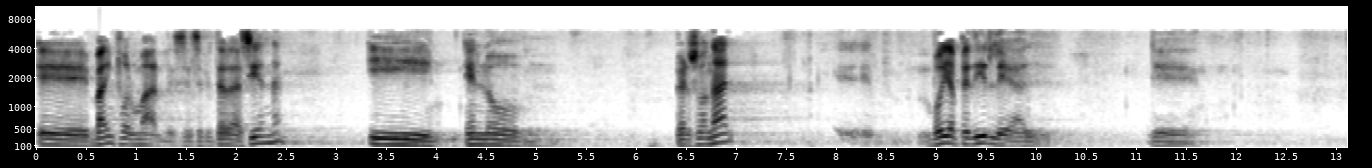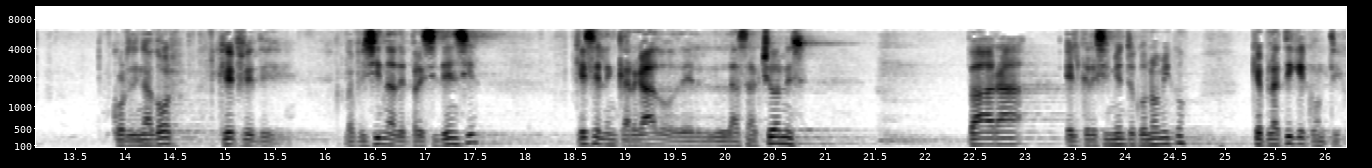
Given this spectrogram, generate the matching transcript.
eh, va a informarles el secretario de Hacienda y en lo personal eh, voy a pedirle al coordinador jefe de la oficina de presidencia, que es el encargado de las acciones para el crecimiento económico, que platique contigo,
